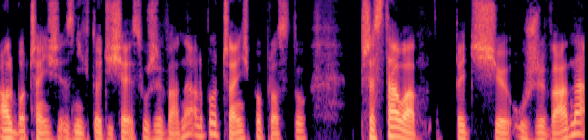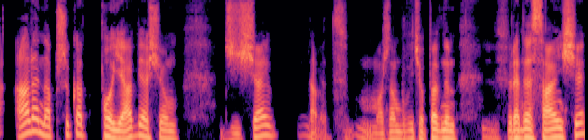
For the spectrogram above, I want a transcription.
albo część z nich do dzisiaj jest używana, albo część po prostu przestała być używana, ale na przykład pojawia się dzisiaj, nawet można mówić o pewnym renesansie,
